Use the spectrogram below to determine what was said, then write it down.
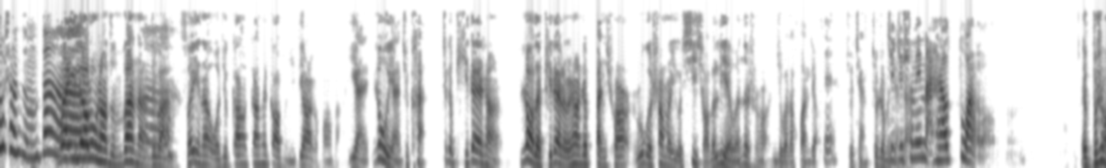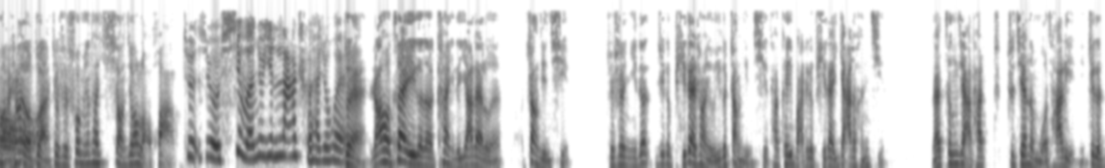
路上怎么办啊？万一撂路上怎么办呢？对嗯吧？所以呢，我就刚刚才告诉你第二个方法，眼肉眼去看这个皮带上绕在皮带轮上这半圈儿，如果上面有细小的裂纹的时候，你就把它换掉，对，就简就这么就就说。明马上要断了，呃，不是马上要哦断，就是说明它橡胶老化了。就就有细纹，就一拉扯它就会。对，然后再一个呢，看你的压带轮胀紧器，就是你的这个皮带上有一个胀紧器，它可以把这个皮带压得很紧，来增加它之之间的摩擦力。你这个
